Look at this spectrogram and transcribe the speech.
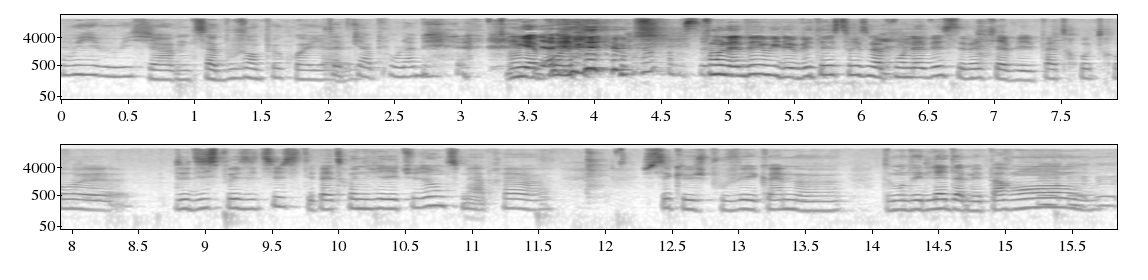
oui, oui, oui. ça bouge un peu, quoi. Peut-être qu'à Pont-l'Abbé. oui, à Pont-l'Abbé, oui, le BTS Tourisme à Pont-l'Abbé, c'est vrai qu'il n'y avait pas trop, trop de dispositifs. C'était pas trop une ville étudiante. Mais après, je sais que je pouvais quand même demander de l'aide à mes parents mm, mm, ou mm.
